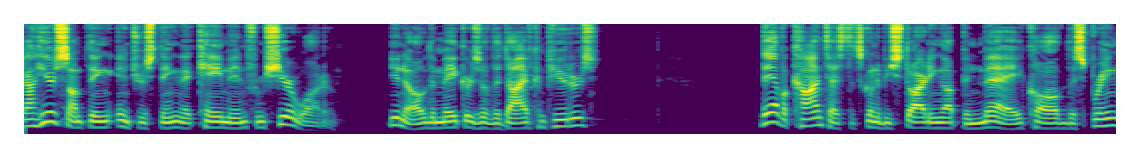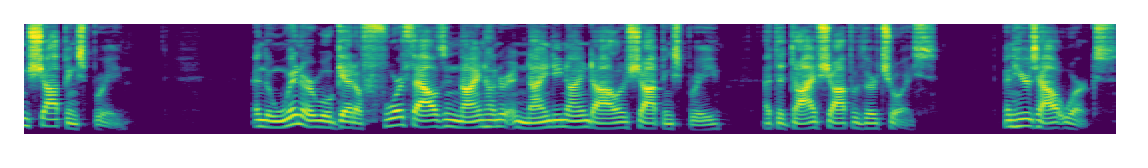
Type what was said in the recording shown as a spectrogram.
Now, here's something interesting that came in from Shearwater. You know, the makers of the dive computers. They have a contest that's going to be starting up in May called the Spring Shopping Spree. And the winner will get a $4,999 shopping spree at the dive shop of their choice. And here's how it works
